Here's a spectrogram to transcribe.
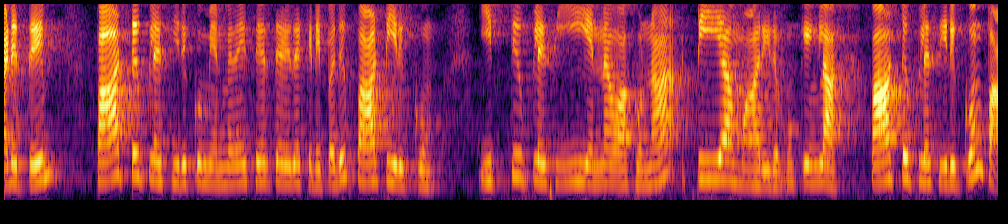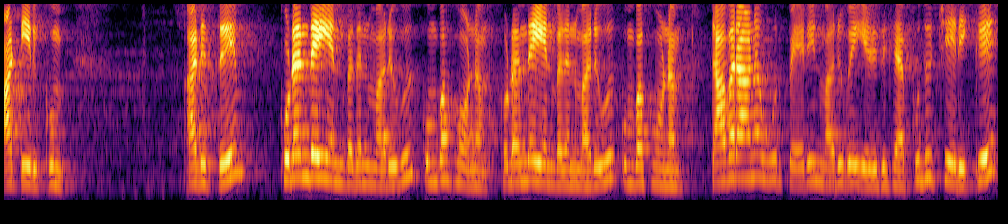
அடுத்து பாட்டு ப்ளஸ் இருக்கும் என்பதை சேர்த்து எழுத கிடைப்பது பாட்டிருக்கும். இருக்கும் இட்டு ப்ளஸ் இ என்னவாகும்னா டீயாக மாறிடும். ஓகேங்களா? பாட்டு ப்ளஸ் இருக்கும் பாட்டு இருக்கும். அடுத்து குடந்தை என்பதன் மருவு கும்பகோணம். குடந்தை என்பதன் மருவு கும்பகோணம். தவறான ஊர் பெயரின் மருவை எழுதுக. புதுச்சேரிக்கு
